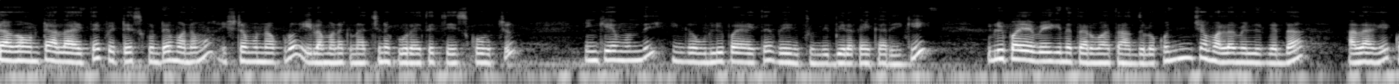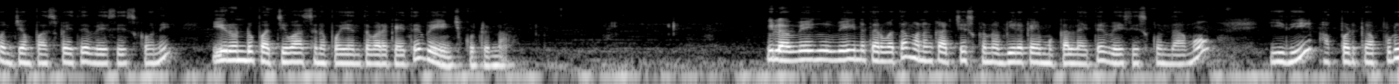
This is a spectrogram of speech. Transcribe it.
జాగా ఉంటే అలా అయితే పెట్టేసుకుంటే మనము ఇష్టం ఉన్నప్పుడు ఇలా మనకు నచ్చిన కూర అయితే చేసుకోవచ్చు. ఇంకేముంది? ఇంకా ఉల్లిపాయ అయితే వేగుతుంది బీరకాయ కర్రీకి. ఉల్లిపాయ వేగిన తర్వాత అందులో కొంచెం అల్లం వెల్లిగడ్డ అలాగే కొంచెం పసుపు అయితే వేసేసుకొని ఈ రెండు పచ్చివాసన పోయేంత వరకు అయితే వేయించుకుంటున్నా. ఇలా వేగు వేగిన తర్వాత మనం కట్ చేసుకున్న బీరకాయ ముక్కలను అయితే వేసేసుకుందాము. ఇది అప్పటికప్పుడు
